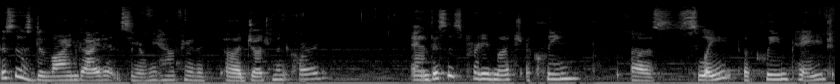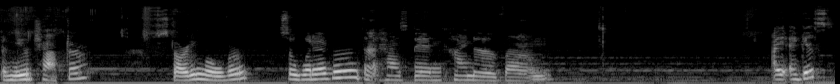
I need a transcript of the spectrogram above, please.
This is divine guidance here. We have here the uh, judgment card. And this is pretty much a clean uh, slate, a clean page, a new chapter, starting over. So, whatever that has been kind of, um, I, I guess,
